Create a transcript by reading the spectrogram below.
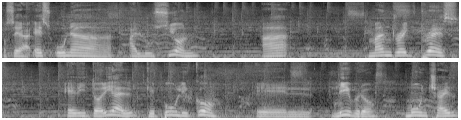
O sea, es una alusión a Mandrake Press, editorial que publicó el libro Moonchild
